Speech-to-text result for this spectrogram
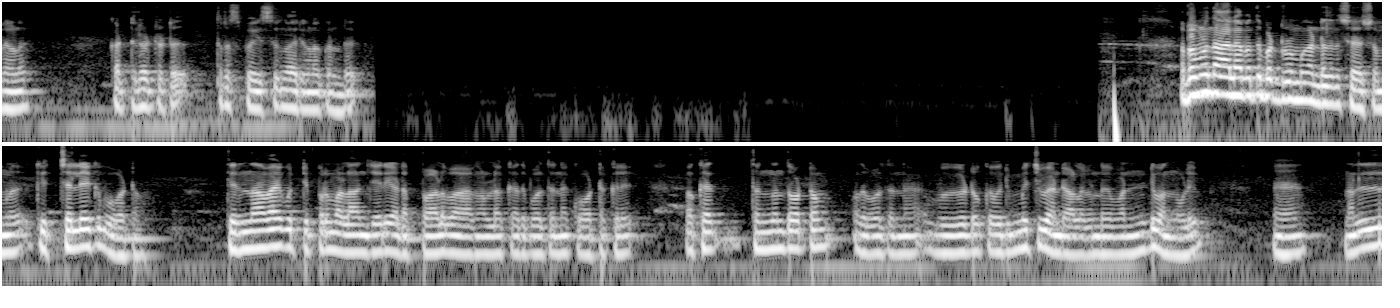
ഞങ്ങൾ കട്ടിലിട്ടിട്ട് ഇത്ര സ്പേസും കാര്യങ്ങളൊക്കെ ഉണ്ട്. അപ്പോൾ നമ്മൾ നാലാമത്തെ ബെഡ്റൂം കണ്ടതിന് ശേഷം നമ്മൾ കിച്ചണിലേക്ക് പോകട്ടോ തിരുനാവായ കുറ്റിപ്പുറം വളാഞ്ചേരി എടപ്പാൾ ഭാഗങ്ങളിലൊക്കെ അതുപോലെ തന്നെ കോട്ടക്കൽ ഒക്കെ തെങ്ങും തോട്ടം അതുപോലെ തന്നെ വീടൊക്കെ ഒരുമിച്ച് വേണ്ട ആളുകളുണ്ട്. വണ്ടി വന്നോളിയും. നല്ല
